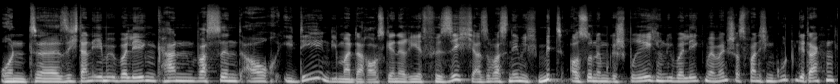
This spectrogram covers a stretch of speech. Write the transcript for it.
Und äh, sich dann eben überlegen kann, was sind auch Ideen, die man daraus generiert für sich. Also was nehme ich mit aus so einem Gespräch und überlege mir, Mensch, das fand ich einen guten Gedanken,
